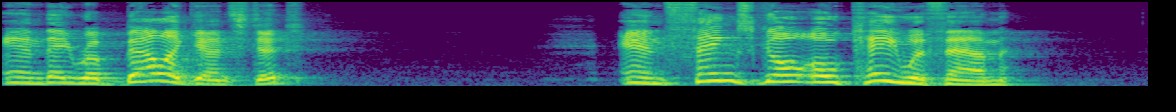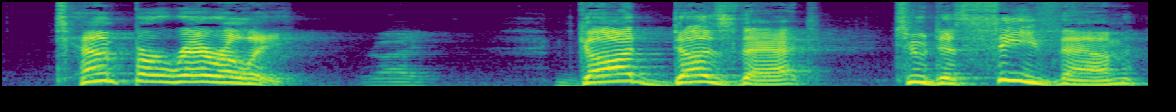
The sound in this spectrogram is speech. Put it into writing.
and they rebel against it, and things go okay with them temporarily. Right. God does that to deceive them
